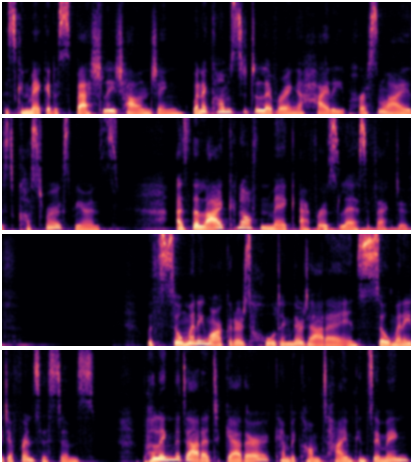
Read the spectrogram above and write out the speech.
This can make it especially challenging when it comes to delivering a highly personalised customer experience, as the lag can often make efforts less effective. With so many marketers holding their data in so many different systems, pulling the data together can become time consuming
